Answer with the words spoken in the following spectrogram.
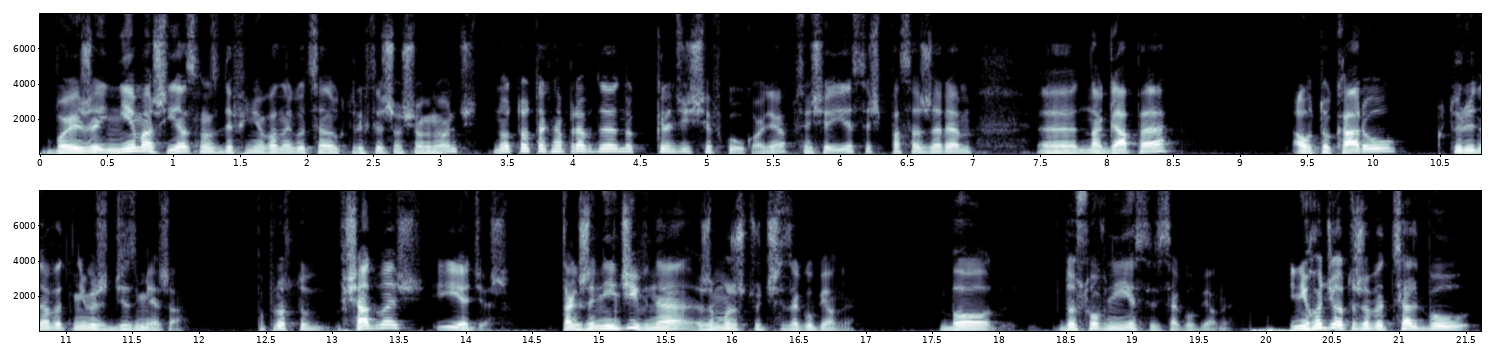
Bo jeżeli nie masz jasno zdefiniowanego celu, który chcesz osiągnąć, no to tak naprawdę no, kręcisz się w kółko, nie? W sensie jesteś pasażerem e, na gapę autokaru, który nawet nie wiesz, gdzie zmierza. Po prostu wsiadłeś i jedziesz. Także nie dziwne, że możesz czuć się zagubiony, bo dosłownie jesteś zagubiony. I nie chodzi o to, żeby cel był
